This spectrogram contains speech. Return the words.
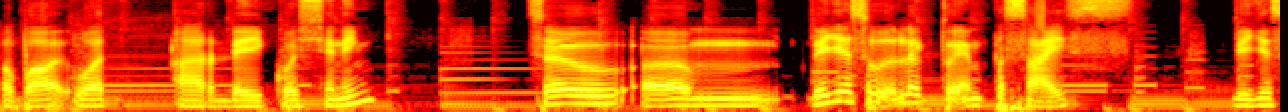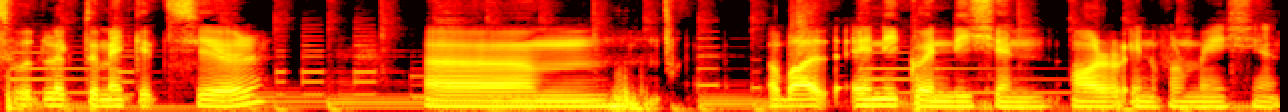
about what are they questioning. So um, they just would like to emphasize they just would like to make it clear um, about any condition or information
